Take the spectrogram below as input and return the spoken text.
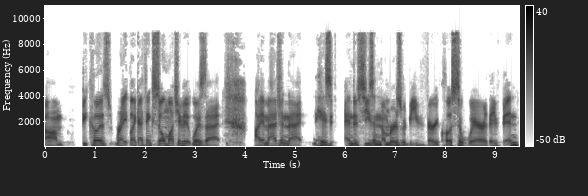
Um, because right, like I think so much of it was that I imagine that his end of season numbers would be very close to where they've been.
